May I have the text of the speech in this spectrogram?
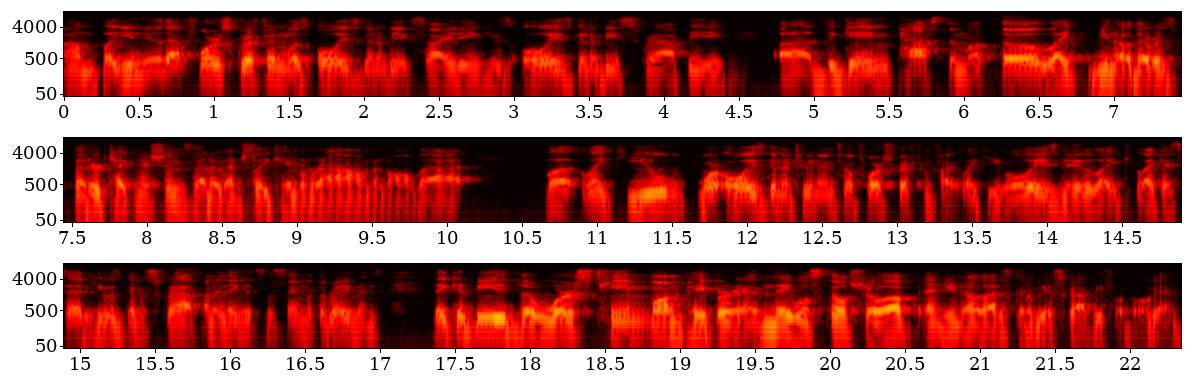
Um, but you knew that Forrest Griffin was always going to be exciting. He was always going to be scrappy. Uh, the game passed him up though. Like, you know, there was better technicians that eventually came around and all that. But like you were always going to tune into a Forrest Griffin fight. Like you always knew, like, like I said, he was going to scrap. And I think it's the same with the Ravens. They could be the worst team on paper and they will still show up and you know that it's going to be a scrappy football game.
